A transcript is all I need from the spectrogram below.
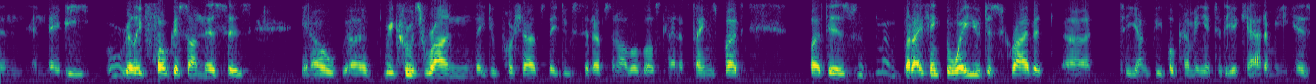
and, and maybe really focus on this as you know uh, recruits run, they do push-ups, they do sit-ups, and all of those kind of things. But but is but I think the way you describe it uh, to young people coming into the academy is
